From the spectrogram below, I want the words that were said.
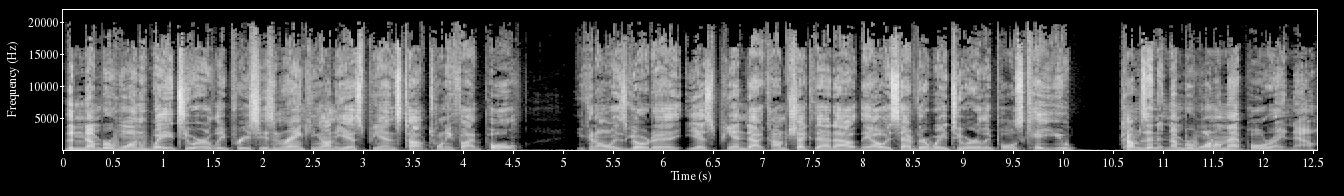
the number one way too early preseason ranking on ESPN's top 25 poll. You can always go to ESPN.com, check that out. They always have their way too early polls. KU comes in at number one on that poll right now.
